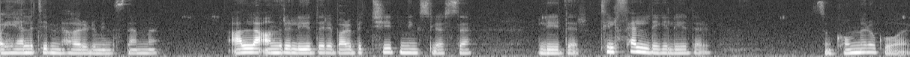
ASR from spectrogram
Og hele tiden hører du min stemme. Alle andre lyder er bare betydningsløse lyder, tilfeldige lyder, som kommer og går,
